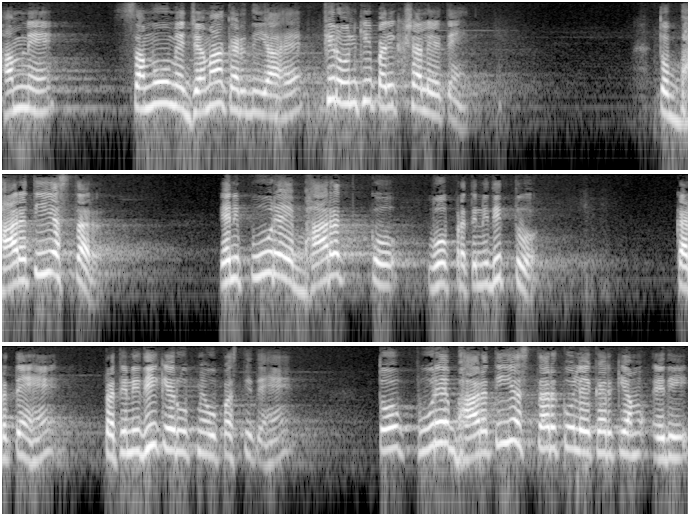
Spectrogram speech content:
हमने समूह में जमा कर दिया है, फिर उनकी परीक्षा लेते हैं। तो भारतीय स्तर, यानी पूरे भारत को वो प्रतिनिधित्व करते हैं, प्रतिनिधि के रूप में उपस्थित हैं तो पूरे भारतीय स्तर को लेकर के हम यदि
